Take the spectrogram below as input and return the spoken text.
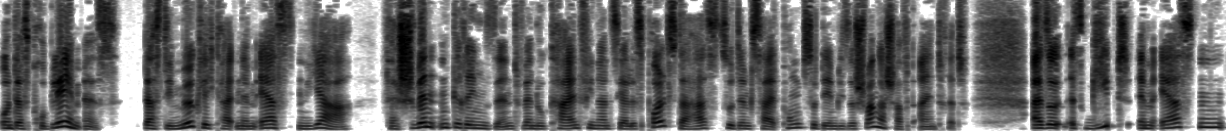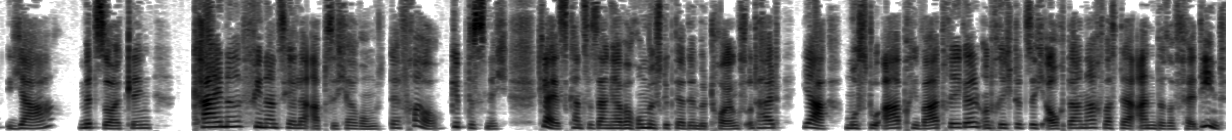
Und das Problem ist, dass die Möglichkeiten im ersten Jahr verschwindend gering sind, wenn du kein finanzielles Polster hast zu dem Zeitpunkt, zu dem diese Schwangerschaft eintritt. Also es gibt im ersten Jahr mit Säugling keine finanzielle Absicherung der Frau. Gibt es nicht. Klar, jetzt kannst du sagen, ja, warum? Es gibt ja den Betreuungsunterhalt. Ja, musst du A, privat regeln und richtet sich auch danach, was der andere verdient.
